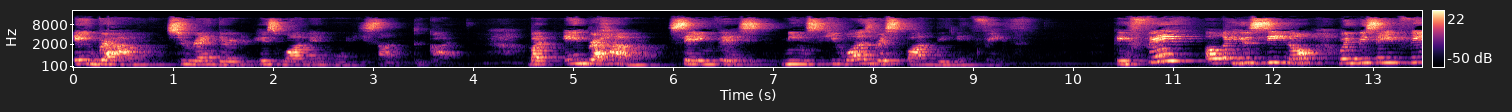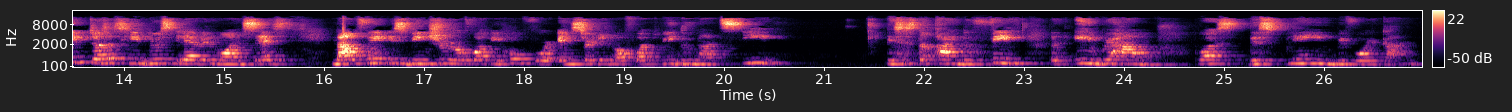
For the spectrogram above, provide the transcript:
Abraham surrendered his one and only son to God. But Abraham saying this means he was responding in faith. Okay, faith, okay, you see, no? When we say faith, just as Hebrews 11.1 says, now faith is being sure of what we hope for and certain of what we do not see. This is the kind of faith that Abraham was displaying before God.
